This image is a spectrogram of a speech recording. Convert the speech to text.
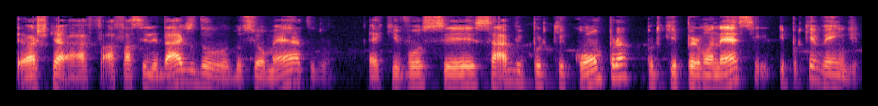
eu acho que a, a facilidade do, do seu método é que você sabe por que compra, por que permanece e por que vende.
